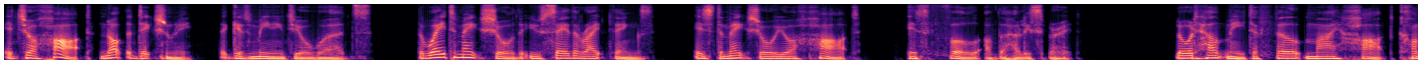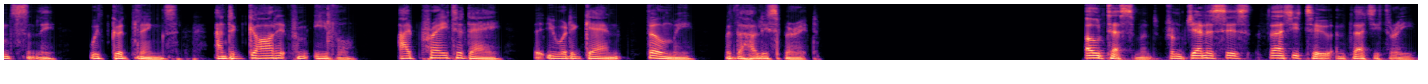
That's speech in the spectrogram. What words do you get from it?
It's your heart, not the dictionary, that gives meaning to your words. The way to make sure that you say the right things is to make sure your heart is full of the Holy Spirit. Lord, help me to fill my heart constantly with good things and to guard it from evil. I pray today that you would again fill me with the Holy Spirit. Old Testament from Genesis 32 and 33.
